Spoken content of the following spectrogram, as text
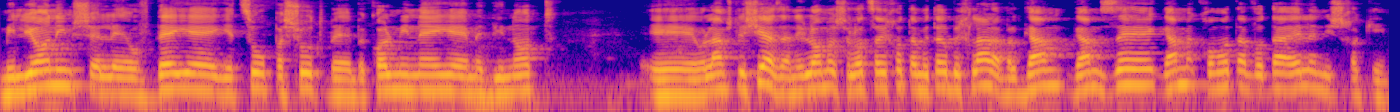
מיליונים של אה, עובדי אה, ייצור פשוט בכל מיני אה, מדינות עולם שלישי, אז אני לא אומר שלא צריך אותם יותר בכלל, אבל גם, גם זה, גם מקומות העבודה האלה נשחקים.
